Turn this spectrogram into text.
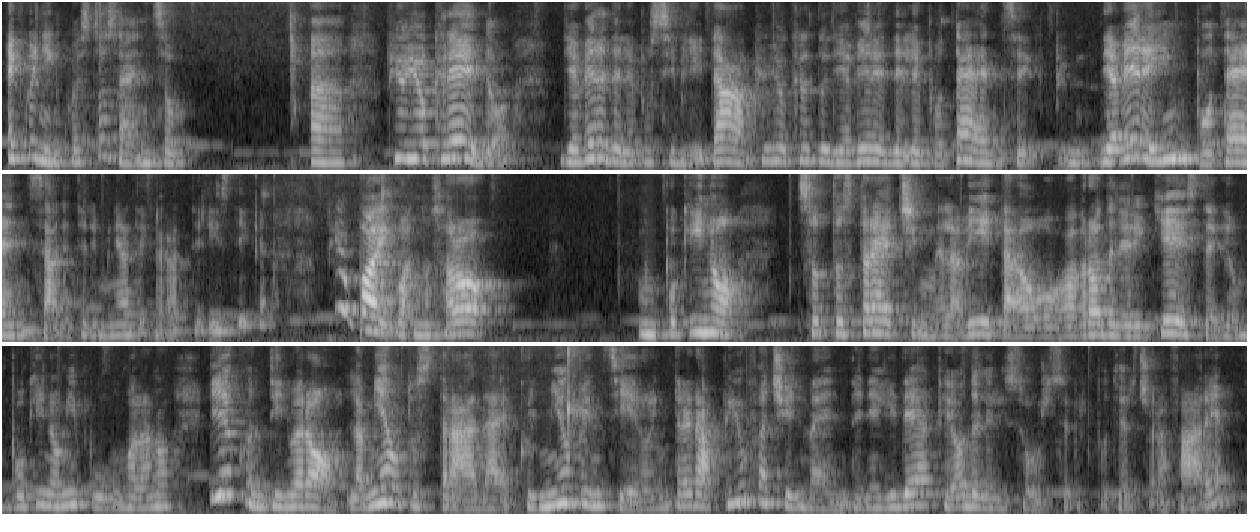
E quindi in questo senso Uh, più io credo di avere delle possibilità, più io credo di avere delle potenze, di avere in potenza determinate caratteristiche, più poi quando sarò un pochino sotto stretching nella vita o avrò delle richieste che un pochino mi pungolano, io continuerò la mia autostrada, ecco il mio pensiero entrerà più facilmente nell'idea che ho delle risorse per potercela fare,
